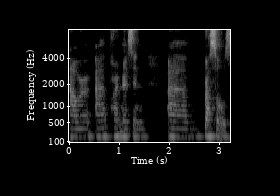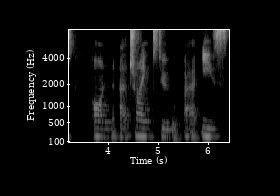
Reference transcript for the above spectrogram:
our uh, partners in um, brussels on uh, trying to uh, ease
